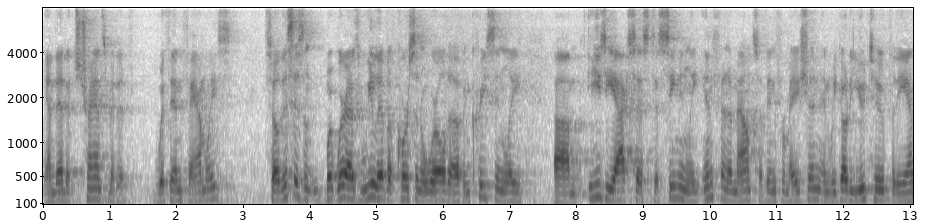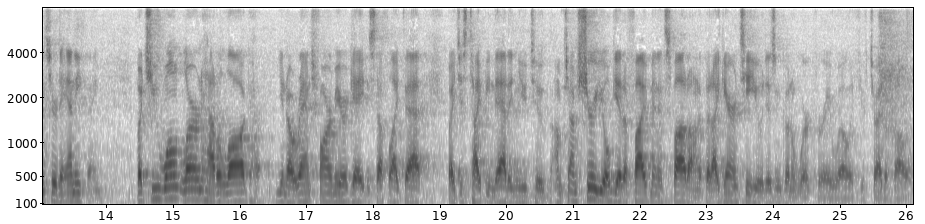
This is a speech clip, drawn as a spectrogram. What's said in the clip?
and then it's transmitted within families. So this isn't, but whereas we live, of course, in a world of increasingly um, easy access to seemingly infinite amounts of information, and we go to YouTube for the answer to anything. But you won't learn how to log, you know, ranch farm irrigate and stuff like that by just typing that in YouTube. I'm, I'm sure you'll get a five minute spot on it, but I guarantee you it isn't going to work very well if you try to follow it.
